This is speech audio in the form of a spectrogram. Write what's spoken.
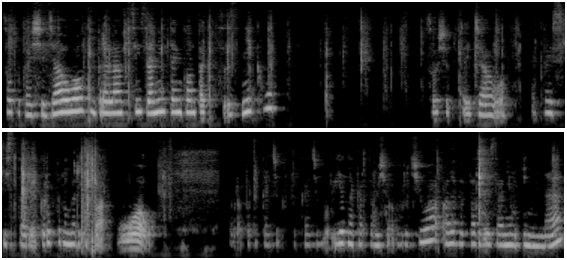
Co tutaj się działo w relacji, zanim ten kontakt znikł? Co się tutaj działo? Jaka jest historia grupy numer dwa? Wow. Dobra, poczekajcie, poczekajcie, bo jedna karta mi się odwróciła, ale wypadły za nią inne.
